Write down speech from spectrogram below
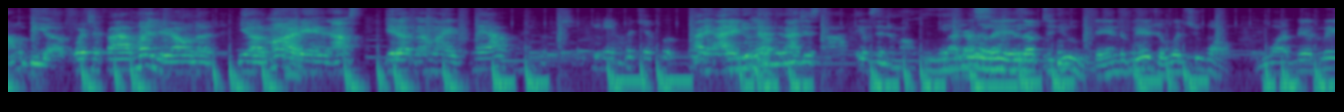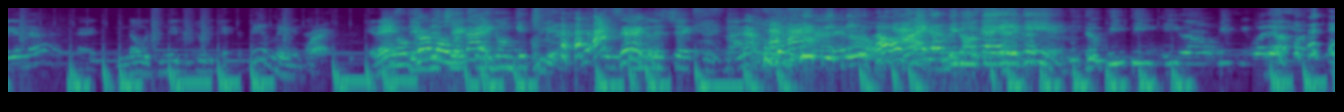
I'm gonna be a Fortune 500 on the, you know, tomorrow." Then I'm get up and I'm like, "Man, I, You didn't put your foot. I, didn't- I didn't do nothing. I just, I, it was in the moment. Like I say, it's up to you, the individual, what you want. You want to be a millionaire? Hey, you know what you need to do to get to be a millionaire. Right. It ain't gonna Stimulus come checks overnight. ain't gonna get you there. Yeah, exactly. Stimulus checks is not. Not gonna the get you PPP. there. Right, they gonna we gonna say that again. The PPP loan, PP, whatever. They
